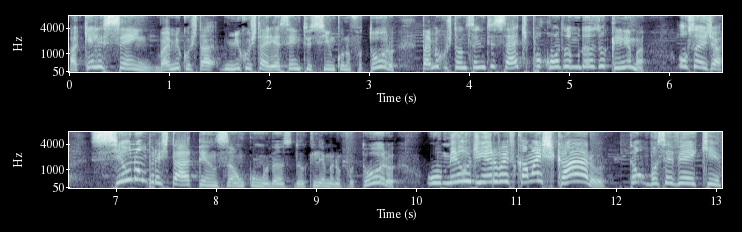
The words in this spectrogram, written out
aquele 100 vai me custar, me custaria 105 no futuro, tá me custando 107 por conta da mudança do clima. Ou seja, se eu não prestar atenção com mudança do clima no futuro, o meu dinheiro vai ficar mais caro. Então você vê que,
